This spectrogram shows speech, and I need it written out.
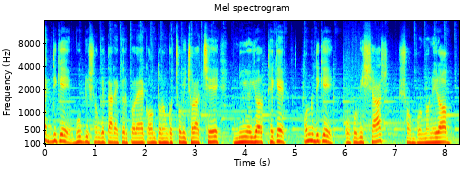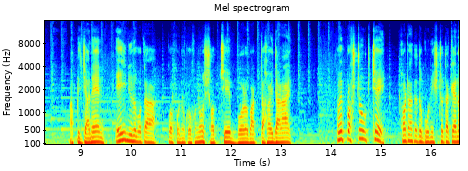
একদিকে বুবলির সঙ্গে তার একের পর এক অন্তরঙ্গ ছবি ছড়াচ্ছে নিউ ইয়র্ক থেকে। অন্যদিকে অপবিশ্বাস সম্পূর্ণ নীরব। আপনি জানেন, এই নীরবতা কখনো কখনো সবচেয়ে বড় বার্তা হয়ে দাঁড়ায়। তবে প্রশ্ন উঠছে, হঠাৎ এত ঘনিষ্ঠতা কেন?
